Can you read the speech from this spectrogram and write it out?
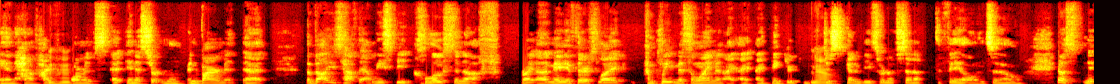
and have high mm-hmm. performance at, in a certain environment, that the values have to at least be close enough, right? I mean, if there's like complete misalignment, I, I, I think you're yeah. just going to be sort of set up to fail. And so, you know,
